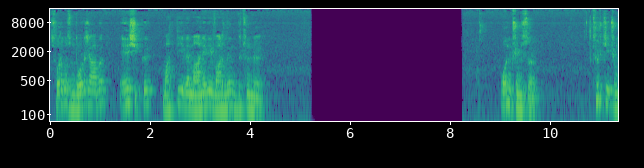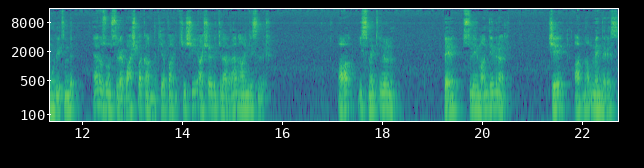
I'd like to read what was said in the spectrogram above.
Sorumuzun doğru cevabı E şıkkı maddi ve manevi varlığın bütünlüğü. 13. soru. Türkiye Cumhuriyeti'nde en uzun süre başbakanlık yapan kişi aşağıdakilerden hangisidir? A. İsmet İnönü B. Süleyman Demirel C. Adnan Menderes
